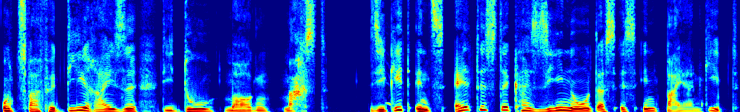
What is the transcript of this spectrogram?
und zwar für die Reise, die du morgen machst. Sie geht ins älteste Casino, das es in Bayern gibt.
